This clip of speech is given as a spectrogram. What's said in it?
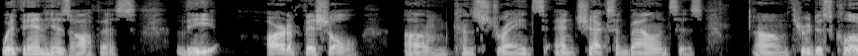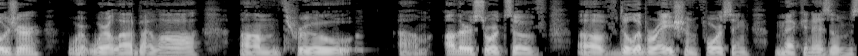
within his office the artificial um, constraints and checks and balances um, through disclosure where, where allowed by law, um, through um, other sorts of of deliberation forcing mechanisms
